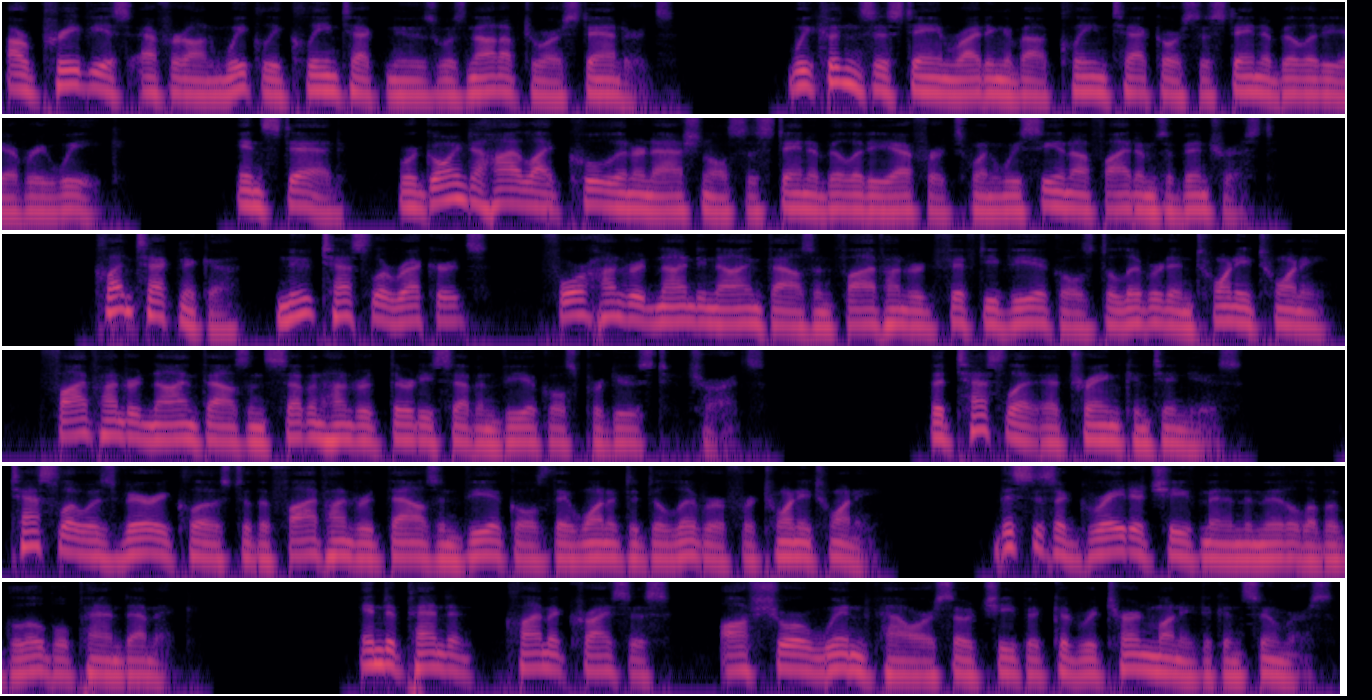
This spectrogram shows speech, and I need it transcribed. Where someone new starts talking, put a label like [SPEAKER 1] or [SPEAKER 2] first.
[SPEAKER 1] Our previous effort on weekly cleantech news was not up to our standards. We couldn't sustain writing about clean tech or sustainability every week. Instead, we're going to highlight cool international sustainability efforts when we see enough items of interest. Cleantechnica, new Tesla records, 499,550 vehicles delivered in 2020, 509,737 vehicles produced, charts. The Tesla train continues. Tesla was very close to the 500,000 vehicles they wanted to deliver for 2020. This is a great achievement in the middle of a global pandemic. Independent, climate crisis, offshore wind power so cheap it could return money to consumers.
